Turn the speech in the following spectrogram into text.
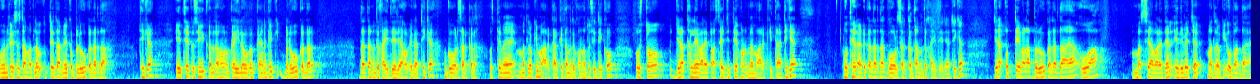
ਮੂਨ ਫੇਸਸ ਦਾ ਮਤਲਬ ਉੱਤੇ ਤੁਹਾਨੂੰ ਇੱਕ ਬਲੂ ਕਲਰ ਦਾ। ਠੀਕ ਹੈ, ਇੱਥੇ ਤੁਸੀਂ ਕੱਲ ਹੁਣ ਕਈ ਲੋਕ ਕਹਿਣਗੇ ਕਿ ਬਲੂ ਕਲਰ ਦਾ ਤੁਹਾਨੂੰ ਦਿਖਾਈ ਦੇ ਰਿਹਾ ਹੋਵੇਗਾ, ਠੀਕ ਹੈ? ਗੋਲ ਸਰਕਲ ਉਸ ਤੇ ਮੈਂ ਮਤਲਬ ਕਿ ਮਾਰਕ ਕਰਕੇ ਤੁਹਾਨੂੰ ਦਿਖਾਉਣਾ ਤੁਸੀਂ ਦੇਖੋ। ਉਸ ਤੋਂ ਜਿਹੜਾ ਥੱਲੇ ਵਾਲੇ ਪਾਸੇ ਜਿੱਥੇ ਹੁਣ ਮੈਂ ਮਾਰਕ ਕੀਤਾ, ਠੀਕ ਹੈ? ਉੱਥੇ ਰੈੱਡ ਕਲਰ ਦਾ ਗੋਲ ਸਰਕਲ ਤੁਹਾਨੂੰ ਦਿਖਾਈ ਦੇ ਰਿਹਾ, ਠੀਕ ਹੈ? ਜਿਹੜਾ ਉੱਤੇ ਵਾਲਾ ਬਲੂ ਕਲਰ ਦਾ ਆ, ਉਹ ਆ ਮੱਸਿਆ ਵਾਲੇ ਦਿਨ, ਇਹਦੇ ਵਿੱਚ ਮਤਲਬ ਕਿ ਉਹ ਬੰਦਾ ਆ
